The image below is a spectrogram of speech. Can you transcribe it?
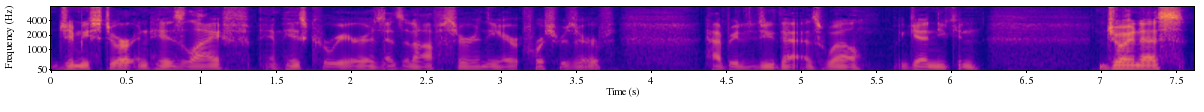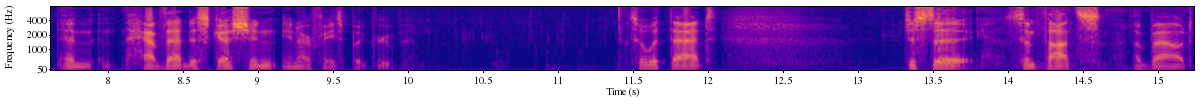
Jimmy Stewart and his life and his career as, as an officer in the Air Force Reserve, happy to do that as well. Again, you can join us and have that discussion in our Facebook group. So, with that, just uh, some thoughts about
